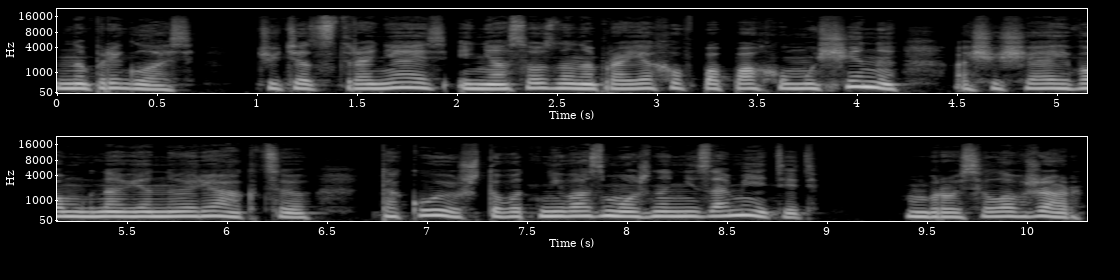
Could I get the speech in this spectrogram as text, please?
Напряглась, чуть отстраняясь и неосознанно проехав по паху мужчины, ощущая его мгновенную реакцию, такую, что вот невозможно не заметить. Бросила в жар,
